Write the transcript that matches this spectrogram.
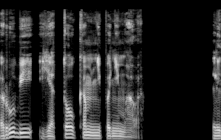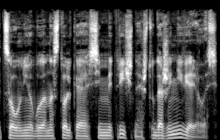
Руби я толком не понимала. Лицо у нее было настолько симметричное, что даже не верилось.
